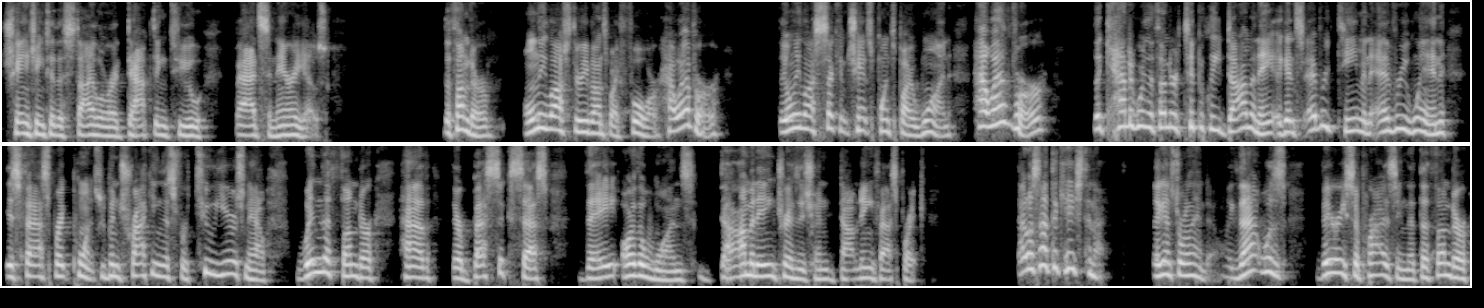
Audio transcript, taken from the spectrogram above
changing to the style or adapting to bad scenarios. The Thunder only lost three rebounds by four. However, they only lost second chance points by one. However, the category the Thunder typically dominate against every team and every win is fast break points. We've been tracking this for two years now. When the Thunder have their best success, they are the ones dominating transition, dominating fast break. That was not the case tonight against Orlando. Like that was very surprising that the Thunder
